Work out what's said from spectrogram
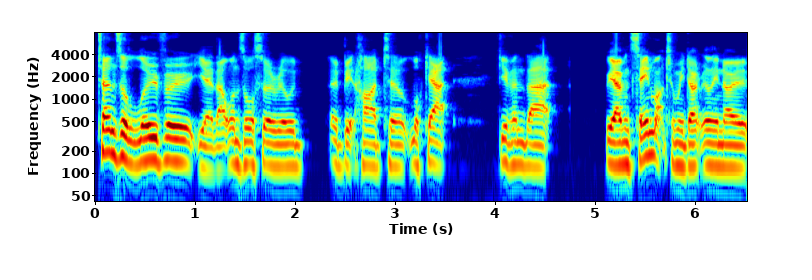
terms of Luvu, yeah, that one's also really a bit hard to look at, given that we haven't seen much and we don't really know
